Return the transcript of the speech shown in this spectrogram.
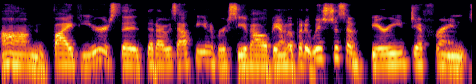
um, five years that, that I was at the University of Alabama, but it was just a very different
